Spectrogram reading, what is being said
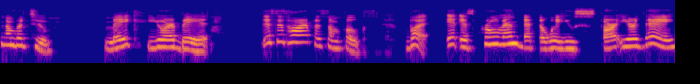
number two make your bed. This is hard for some folks, but it is proven that the way you start your day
